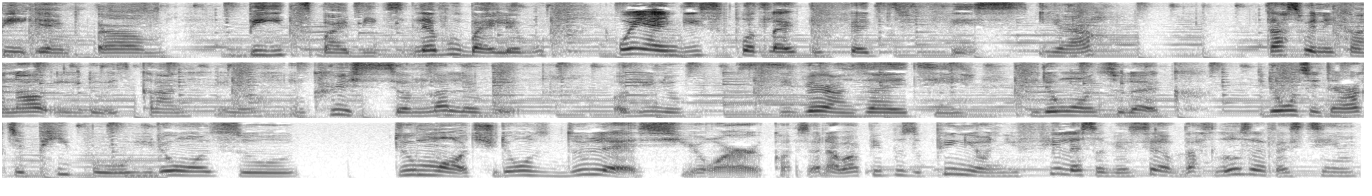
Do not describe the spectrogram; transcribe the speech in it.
um, um beat by beat, level by level. When you're in this spotlight effect phase, yeah, that's when it can now you know it can you know increase on that level of you know severe anxiety. You don't want to like don't want to interact with people. You don't want to do much, you don't want to do less, you're concerned about people's opinion, you feel less of yourself, that's low self esteem,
